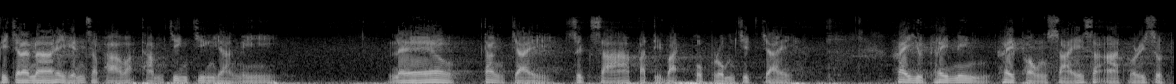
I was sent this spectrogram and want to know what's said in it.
พิจารณาให้เห็นสภาวะธรรมจริง ๆ อย่างนี้ แล้วตั้งใจศึกษาปฏิบัติอบรมจิตใจ ให้หยุดให้นิ่งให้ผ่องใสสะอาดบริสุทธิ์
